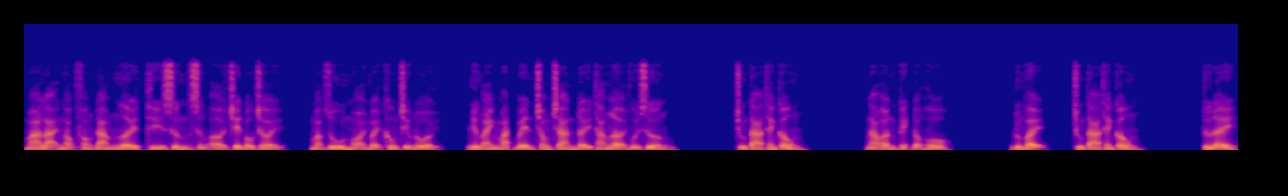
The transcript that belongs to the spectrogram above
mà lại ngọc phong đám người thì sừng sững ở trên bầu trời, mặc dù mọi mệnh không chịu nổi, nhưng ánh mắt bên trong tràn đầy thắng lợi vui sướng. Chúng ta thành công. Ngao ẩn kích động hô. Đúng vậy, chúng ta thành công. Từ đây,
